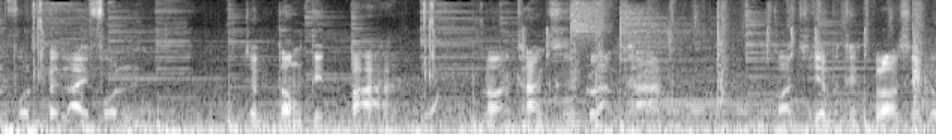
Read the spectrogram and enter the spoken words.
นฝนเป็นหลายฝน จนต้องติดป่านอนค้างคืนกลางทาง ก่อนที่จะมาถึงกรอเซโล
